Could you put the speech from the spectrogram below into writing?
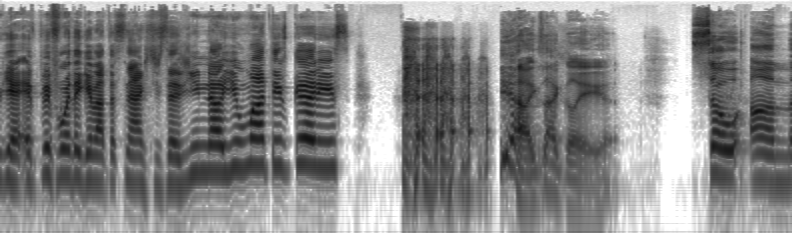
Yeah, if before they give out the snacks, she says, you know, you want these goodies. Yeah, exactly. So, um,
